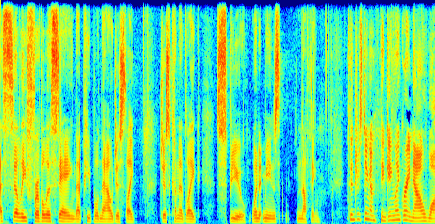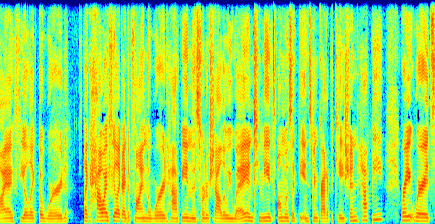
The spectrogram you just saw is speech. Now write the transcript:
a silly, frivolous saying that people now just like, just kind of like spew when it means nothing. It's interesting. I'm thinking like right now why I feel like the word like how I feel like I define the word happy in this sort of shallowy way. And to me, it's almost like the instant gratification happy, right? Where it's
